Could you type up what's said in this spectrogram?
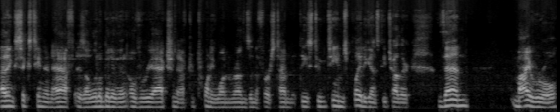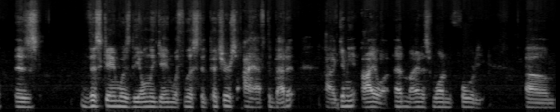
I think 16 and a half is a little bit of an overreaction after 21 runs in the first time that these two teams played against each other. Then my rule is this game was the only game with listed pitchers. I have to bet it. Uh, give me Iowa at minus 140. Um,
